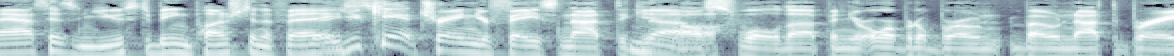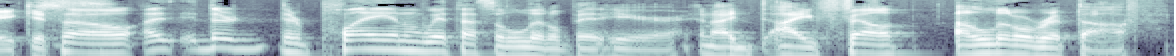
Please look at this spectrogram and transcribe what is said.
badasses and used to being punched in the Yeah, face. you can't train your face not to get No. all swolled up and your orbital bone, bone not to break. It's, So I, they're they're playing with us a little bit here, and I I felt a little ripped off.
